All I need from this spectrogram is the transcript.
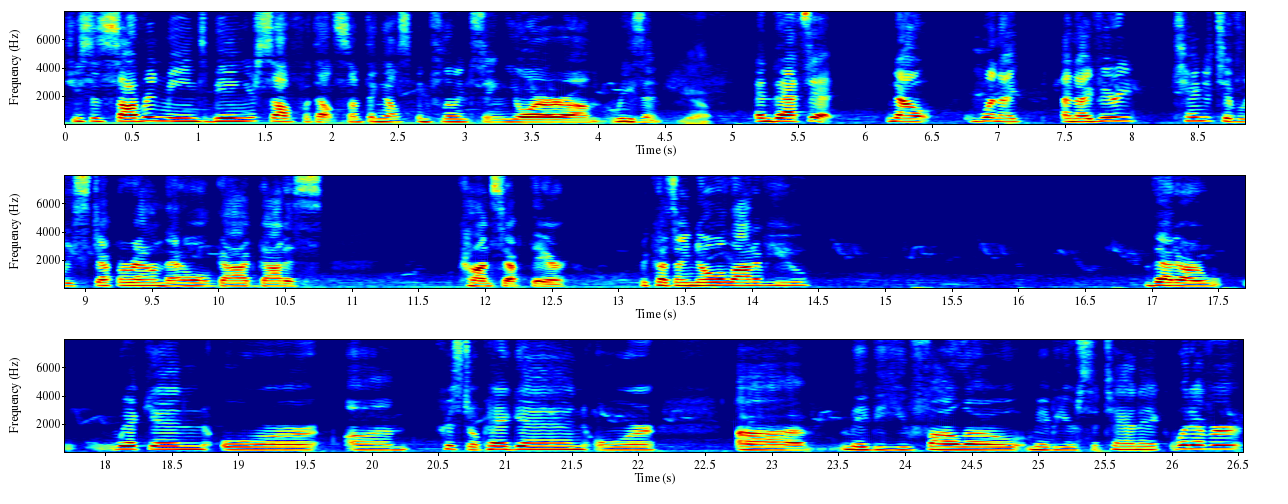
She says sovereign means being yourself without something else influencing your um, reason, Yeah. and that's it. Now, when I and I very tentatively step around that whole God goddess concept there, because I know a lot of you that are Wiccan or um, Christo pagan or uh, maybe you follow, maybe you're satanic, whatever,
